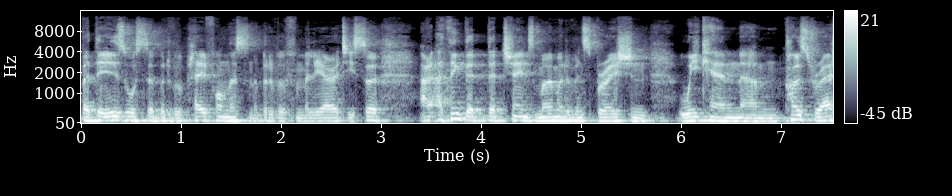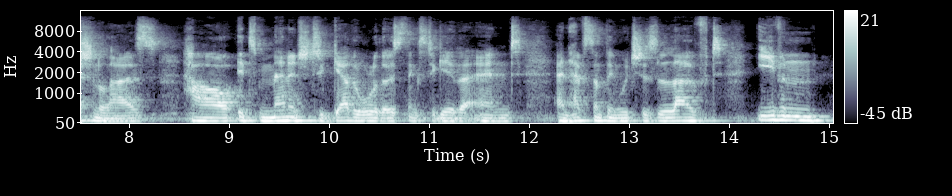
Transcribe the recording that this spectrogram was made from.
But there is also a bit of a playfulness and a bit of a familiarity. So I, I think that that Shane's moment of inspiration, we can um, post rationalize how it's managed to gather all of those things together and and have something which is loved even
